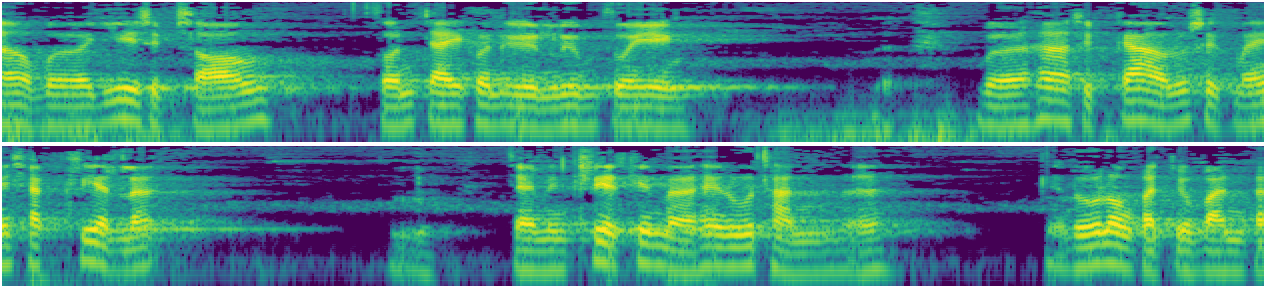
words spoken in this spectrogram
อ้าวเบอร์ยี่สิบสองสนใจคนอื่นลืมตัวเอง เบอร์ห้าสิบเก้ารู้สึกไหมชักเครียดแล้วใจมันเครียดขึ้นมาให้รู้ทันนะรู้ลงปัจจุบันไป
